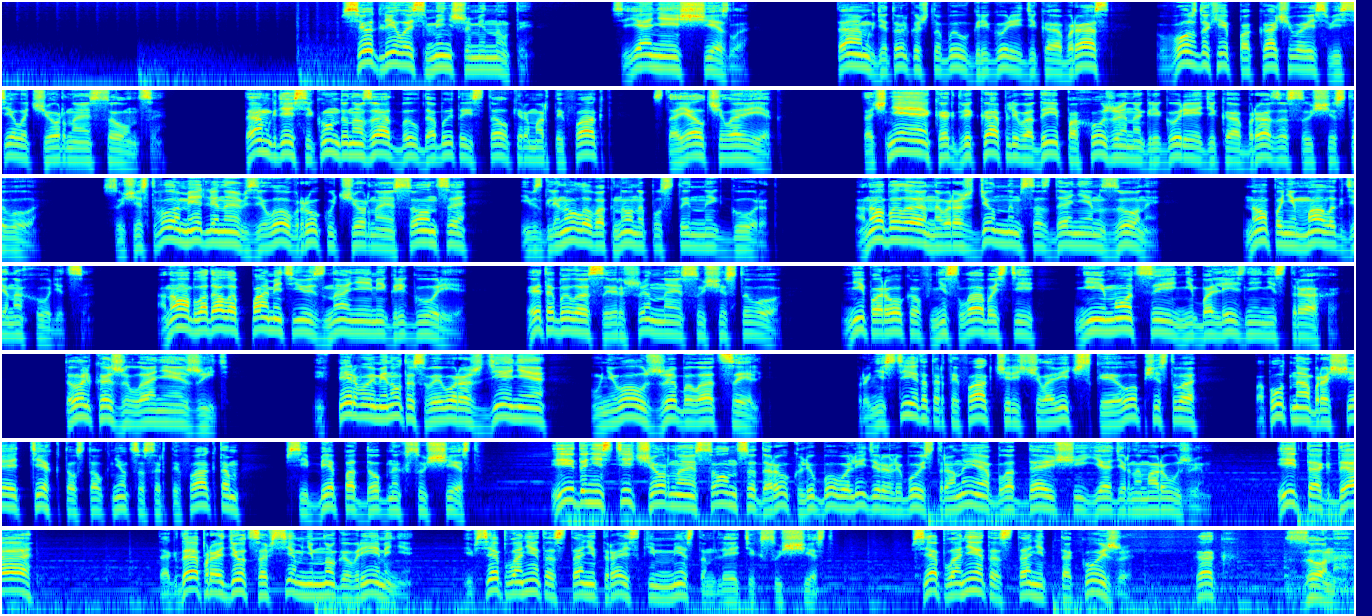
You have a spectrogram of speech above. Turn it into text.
Все длилось меньше минуты. Сияние исчезло. Там, где только что был Григорий Дикообраз, в воздухе, покачиваясь, висело черное солнце. Там, где секунду назад был добытый сталкером артефакт, стоял человек. Точнее, как две капли воды, похожее на Григория Дикообраза существо. Существо медленно взяло в руку черное солнце и взглянуло в окно на пустынный город. Оно было новорожденным созданием зоны, но понимало, где находится. Оно обладало памятью и знаниями Григория, это было совершенное существо. Ни пороков, ни слабостей, ни эмоций, ни болезни, ни страха. Только желание жить. И в первую минуту своего рождения у него уже была цель — пронести этот артефакт через человеческое общество, попутно обращая тех, кто столкнется с артефактом, в себе подобных существ и донести черное солнце до рук любого лидера любой страны, обладающей ядерным оружием. И тогда... Тогда пройдет совсем немного времени, и вся планета станет райским местом для этих существ. Вся планета станет такой же, как зона.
